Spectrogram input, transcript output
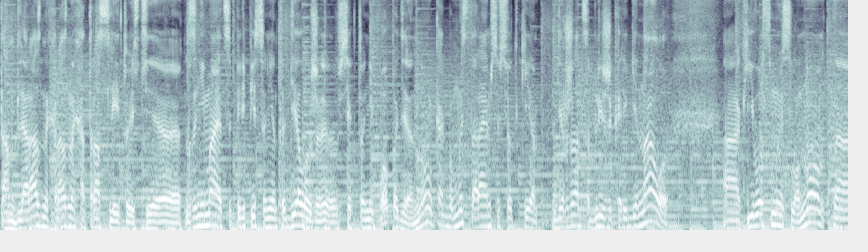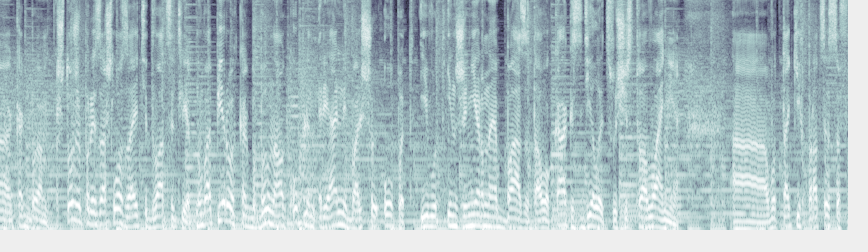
там, для разных-разных отраслей, то есть э, занимается переписыванием это дело уже все, кто не попадя, ну, как бы мы стараемся все-таки держаться ближе к оригиналу, а, к его смыслу. Но а, как бы что же произошло за эти 20 лет? Ну, во-первых, как бы был накоплен реальный большой опыт и вот инженерная база того, как сделать существование а, вот таких процессов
